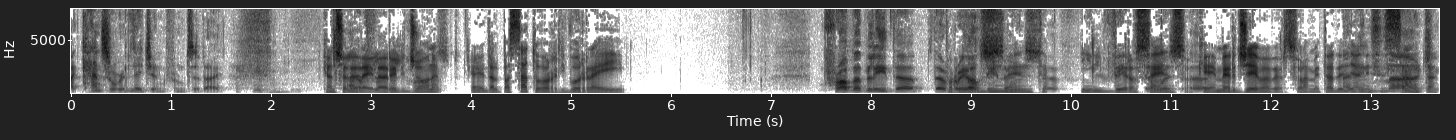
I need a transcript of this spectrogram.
I cancel religion from today. Cancellerei la religione e dal passato rivorrei Probabilmente il vero senso che emergeva verso la metà degli anni 60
